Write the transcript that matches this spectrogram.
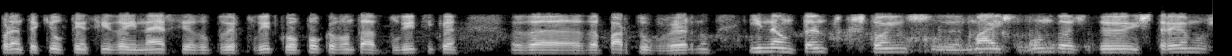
perante aquilo que tem sido a inércia do poder político ou a pouca vontade política da, da parte do governo e não tanto questões eh, mais fundas de extremos,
